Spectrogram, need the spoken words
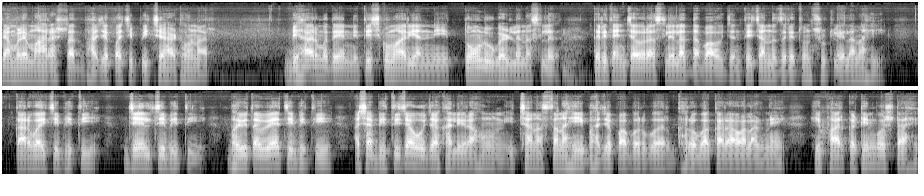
त्यामुळे महाराष्ट्रात भाजपाची पिछेहाट होणार. बिहारमध्ये नितीश कुमार यांनी तोंड उघडलं नसलं तरी त्यांच्यावर असलेला दबाव जनतेच्या नजरेतून सुटलेला नाही. कारवाईची भीती जेलची भीती भवितव्याची भीती अशा भीतीच्या ओझ्याखाली राहून इच्छा नसतानाही भाजपाबरोबर घरोबा करावा लागणे ही फार कठीण गोष्ट आहे.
